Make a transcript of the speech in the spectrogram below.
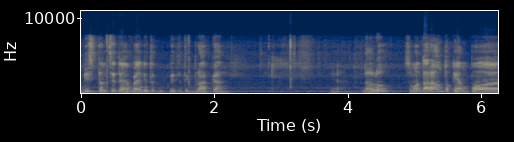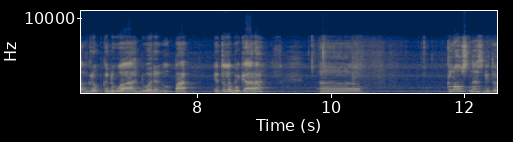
distance itu yang paling dititik, beratkan. Ya. Lalu sementara untuk yang grup kedua dua dan empat itu lebih ke arah eh, closeness gitu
